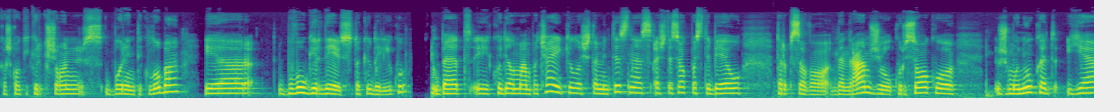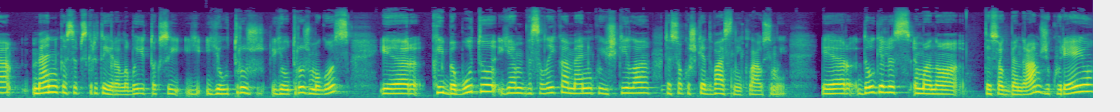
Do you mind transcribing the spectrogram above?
kažkokį krikščionis būrinti klubą ir buvau girdėjusi tokių dalykų. Bet kodėl man pačiai kilo šita mintis, nes aš tiesiog pastebėjau tarp savo bendramžių, kursiokų, žmonių, kad jie, menininkas apskritai yra labai toksai jautrus, jautrus žmogus ir kaip bebūtų, jiem visą laiką menininkų iškyla tiesiog kažkokie dvasiniai klausimai. Ir daugelis mano tiesiog bendramžių kuriejų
